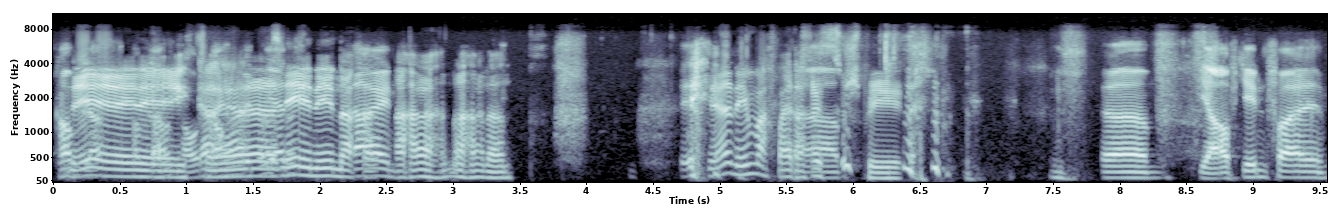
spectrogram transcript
komm, nee, nee, komm, komm, ja, nee, nee, nachher, nachher, nachher dann. Ja, nee, mach weiter. Das ist zu spät. ähm, ja, auf jeden Fall.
